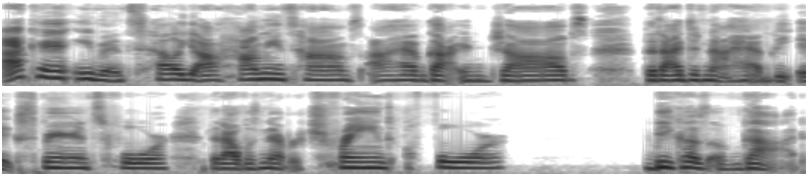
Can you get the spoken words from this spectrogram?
I can't even tell y'all how many times I have gotten jobs that I did not have the experience for, that I was never trained for because of God.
